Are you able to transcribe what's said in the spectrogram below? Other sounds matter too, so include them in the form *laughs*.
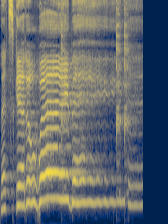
Let's get away, baby.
